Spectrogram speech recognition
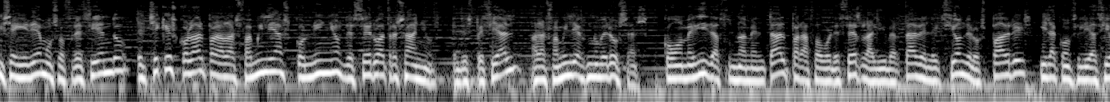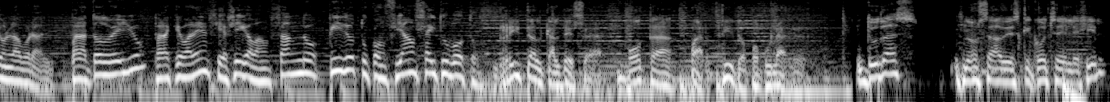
Y seguiremos ofreciendo el cheque escolar para las familias con niños de 0 a 3 años, en especial a las familias numerosas, como medida fundamental para favorecer la libertad de elección de los padres y la conciliación laboral. Para todo ello, para que Valencia siga avanzando, pido tu confianza y tu voto. Rita Alcaldesa, vota Partido Popular. ¿Dudas? ¿No sabes qué coche elegir?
